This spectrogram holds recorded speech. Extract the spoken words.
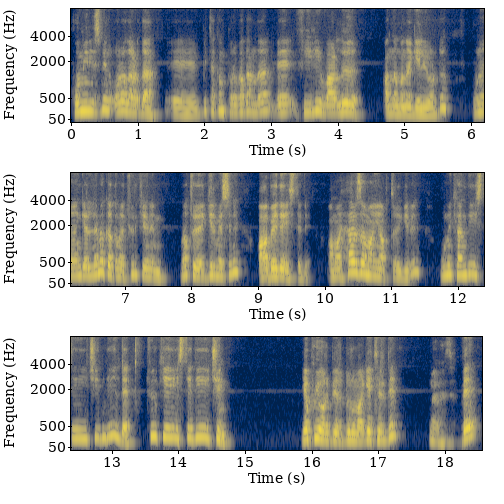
komünizmin oralarda e, bir takım propaganda ve fiili varlığı anlamına geliyordu. Bunu engellemek adına Türkiye'nin NATO'ya girmesini ABD istedi. Ama her zaman yaptığı gibi bunu kendi isteği için değil de Türkiye'yi istediği için yapıyor bir duruma getirdi. Evet. Ve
